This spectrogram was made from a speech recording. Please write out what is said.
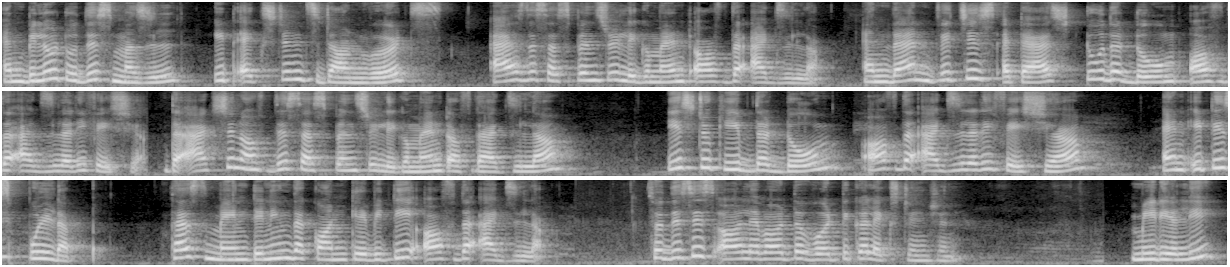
and below to this muscle it extends downwards as the suspensory ligament of the axilla and then which is attached to the dome of the axillary fascia. The action of this suspensory ligament of the axilla is to keep the dome of the axillary fascia and it is pulled up thus maintaining the concavity of the axilla. So this is all about the vertical extension. Medially,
